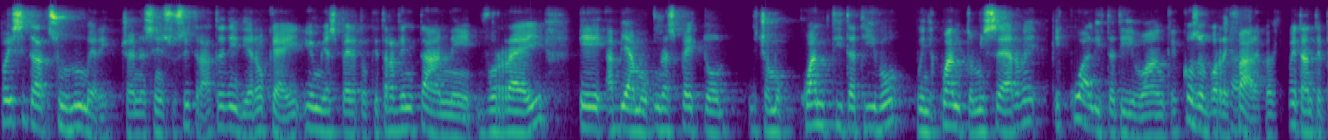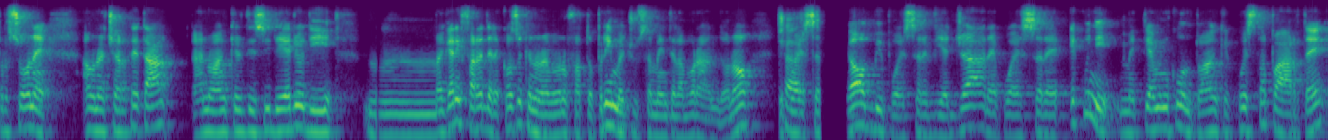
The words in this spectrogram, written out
poi si tratta, sono numeri, cioè nel senso si tratta di dire ok, io mi aspetto che tra 20 anni vorrei e abbiamo un aspetto diciamo quantitativo, quindi quanto mi serve e qualitativo anche, cosa vorrei certo. fare, perché poi tante persone a una certa età hanno anche il desiderio di mh, mm, magari fare delle cose che non avevano fatto prima giustamente lavorando, no? Che certo. può essere hobby, può essere viaggiare, può essere... E quindi mettiamo in conto anche questa parte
